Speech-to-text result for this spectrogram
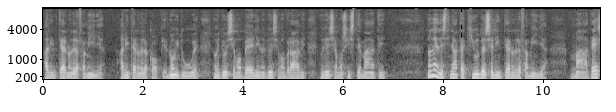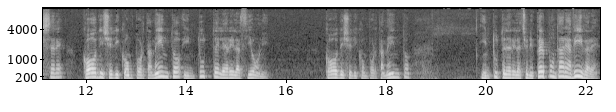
all'interno della famiglia, all'interno della coppia. Noi due, noi due siamo belli, noi due siamo bravi, noi due siamo sistemati. Non è destinata a chiudersi all'interno della famiglia, ma ad essere codice di comportamento in tutte le relazioni. Codice di comportamento in tutte le relazioni, per puntare a vivere,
